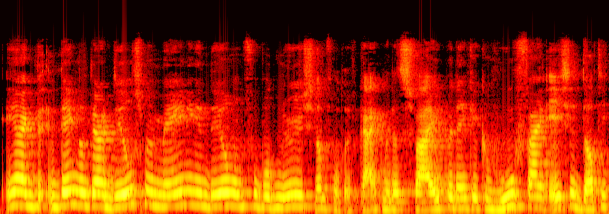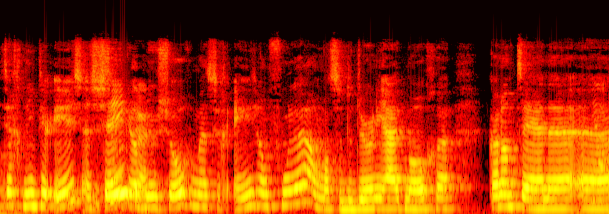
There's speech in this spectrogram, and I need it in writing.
ja, ik denk dat ik daar deels mijn mening in deel. Want bijvoorbeeld nu, als je dan bijvoorbeeld even kijkt met dat swipen, denk ik, hoe fijn is het dat die techniek er is? En zeker, zeker. dat nu zoveel mensen zich eenzaam voelen, omdat ze de deur niet uit mogen, quarantaine. Uh,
